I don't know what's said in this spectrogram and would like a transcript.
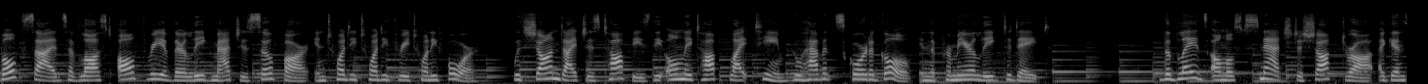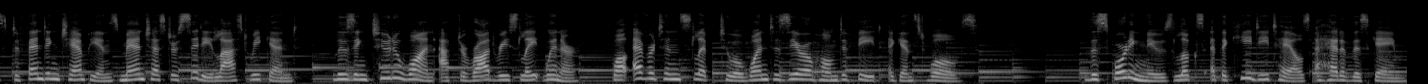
Both sides have lost all three of their league matches so far in 2023-24, with Sean Dyche's Toffees the only top-flight team who haven't scored a goal in the Premier League to date. The Blades almost snatched a shock draw against defending champions Manchester City last weekend, losing 2-1 after Rodri's late winner, while Everton slipped to a 1-0 home defeat against Wolves. The Sporting News looks at the key details ahead of this game,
